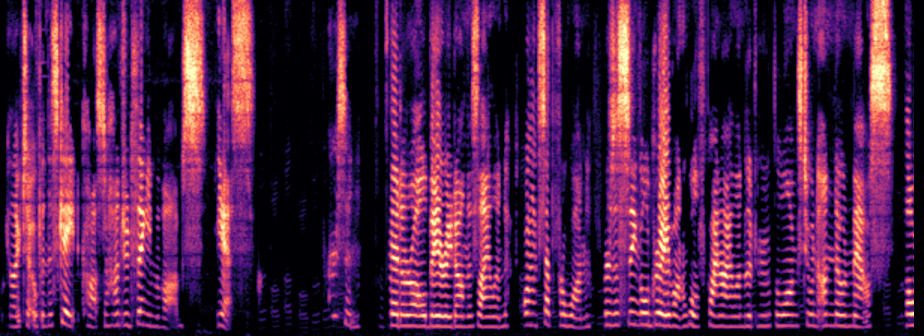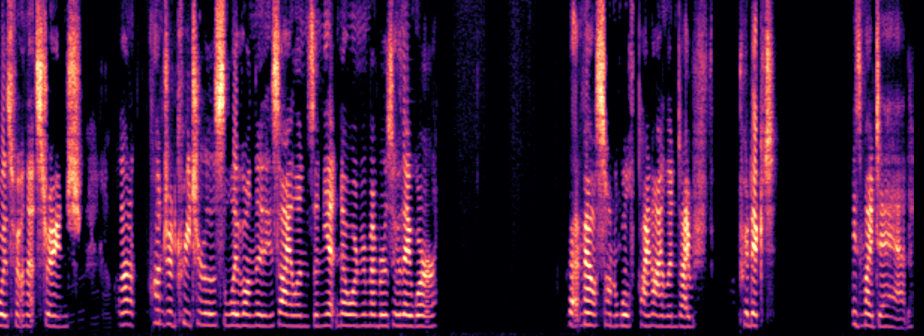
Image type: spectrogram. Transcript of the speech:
Would you like to open this gate? Cost a hundred thingy-mabobs. Yes. Person. Dead are all buried on this island. Well, except for one. There's a single grave on Wolfpine Island that belongs to an unknown mouse. Always found that strange. A hundred creatures live on these islands, and yet no one remembers who they were. That mouse on Wolfpine Island, I predict, is my dad.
